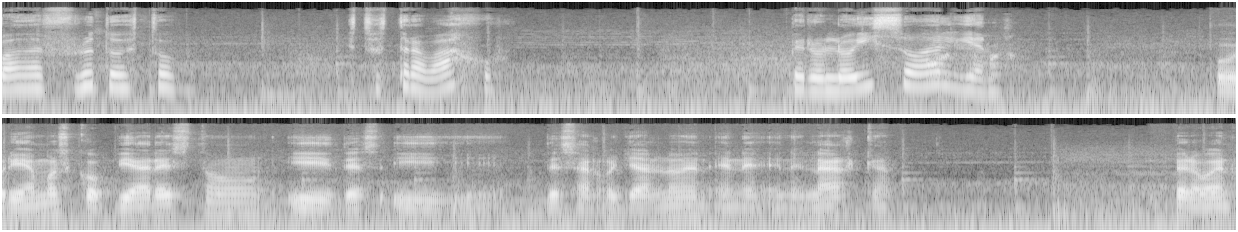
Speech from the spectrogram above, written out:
va a dar fruto, esto, esto es trabajo. Pero lo hizo alguien. Podríamos copiar esto y, des- y desarrollarlo en, en- el arca. Pero bueno,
